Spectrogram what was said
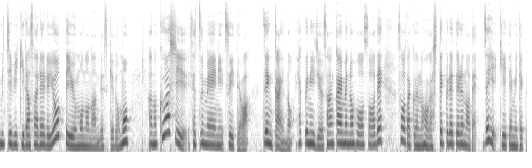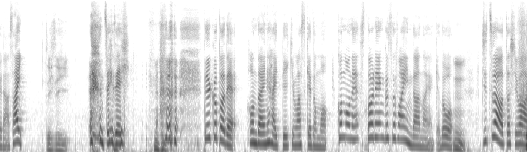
導き出されるよっていうものなんですけどもあの詳しい説明については前回の123回目の放送でそうたくんの方がしてくれてるのでぜひ聞いてみてください。ぜひぜひ ぜひぜひ。ということで本題に入っていきますけどもこのねストレングスファインダーなんやけど、うん実は私は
